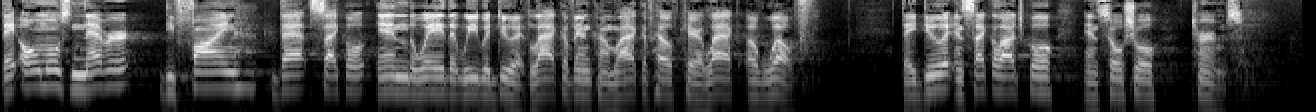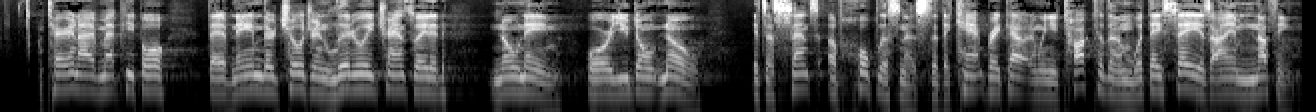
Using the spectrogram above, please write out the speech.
they almost never define that cycle in the way that we would do it. Lack of income, lack of health care, lack of wealth. They do it in psychological and social terms. Terry and I have met people that have named their children literally translated no name or you don't know. It's a sense of hopelessness that they can't break out. And when you talk to them, what they say is, I am nothing.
